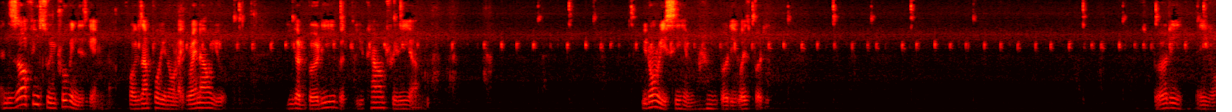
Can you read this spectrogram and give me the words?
And there's a lot of things to improve in this game. For example, you know, like right now you you got birdie, but you can't really um, you don't really see him. birdie, where's birdie? Birdie, there you go.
